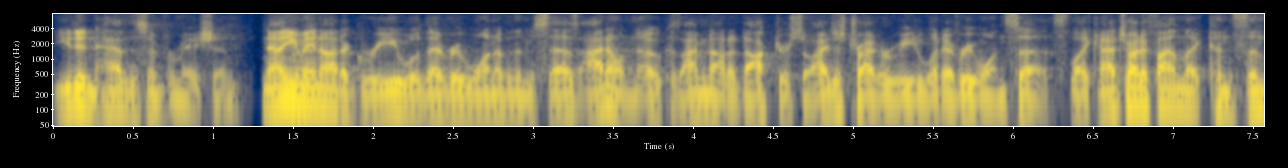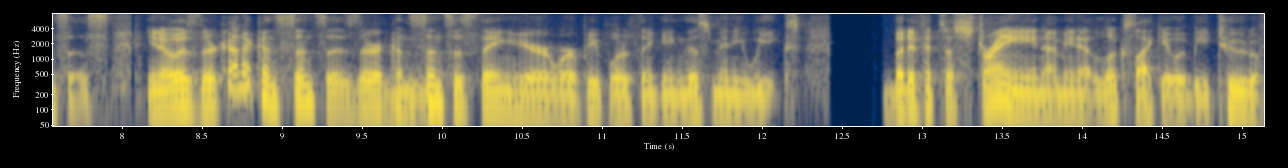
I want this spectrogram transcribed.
you didn't have this information. Now you right. may not agree with every one of them says. I don't know because I'm not a doctor, so I just try to read what everyone says. Like I try to find like consensus. You know, is there kind of consensus? Is there a mm-hmm. consensus thing here where people are thinking this many weeks? But if it's a strain, I mean, it looks like it would be two to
